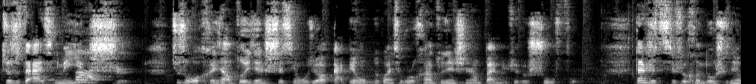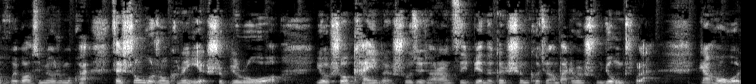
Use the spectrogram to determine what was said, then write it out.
就是在爱情里面也是，就是我很想做一件事情，我就要改变我们的关系，或者很想做一件事情让伴侣觉得舒服。但是其实很多事情的回报性没有这么快，在生活中可能也是，比如我有时候看一本书，就想让自己变得更深刻，就想把这本书用出来。然后我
